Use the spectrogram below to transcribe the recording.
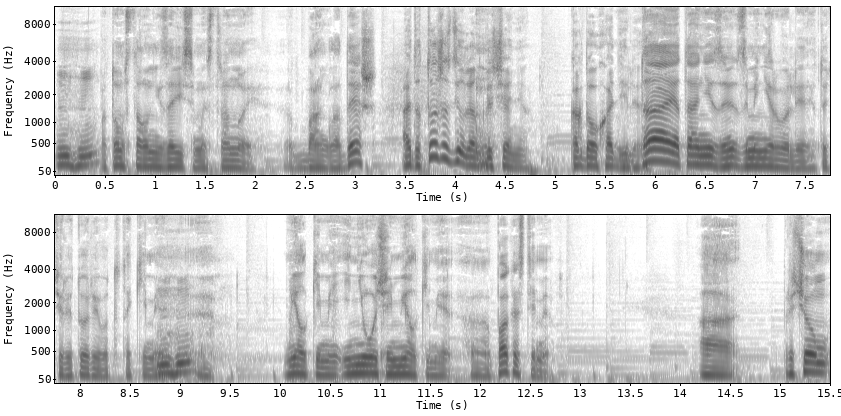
Угу. Потом стала независимой страной Бангладеш. А это тоже сделали англичане, когда уходили? Да, это они заминировали эту территорию вот такими угу. мелкими и не очень мелкими э, пакостями. А, причем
